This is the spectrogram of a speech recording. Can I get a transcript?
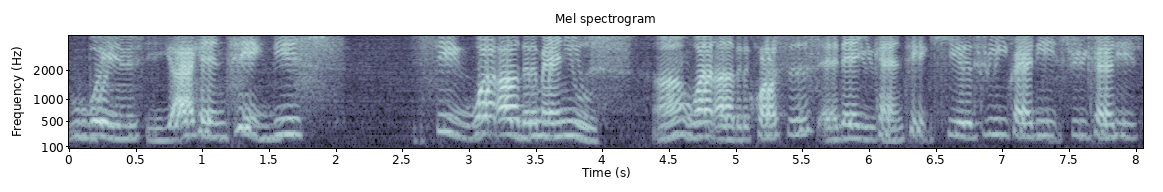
Uber University. I can take this, see what are the menus, uh, what are the courses, and then you can take here three credits, three credits.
